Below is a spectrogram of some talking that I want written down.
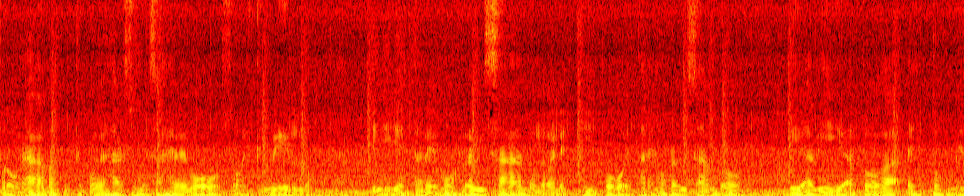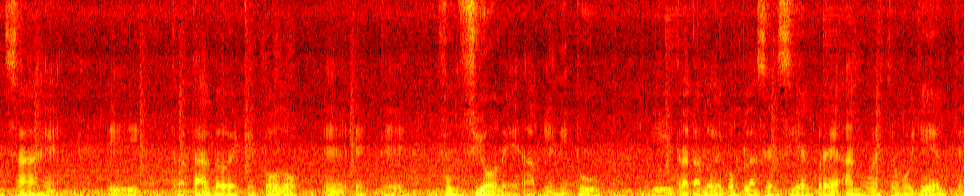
programa que usted puede dejar su mensaje de voz o escribirlo y estaremos revisándolo, el equipo estaremos revisando día a día todos estos mensajes y tratando de que todo eh, este, funcione a plenitud y tratando de complacer siempre a nuestros oyentes.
